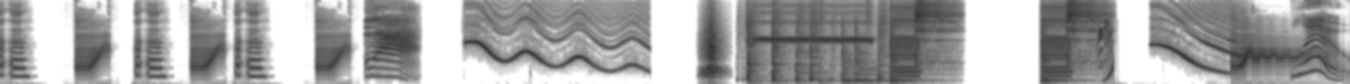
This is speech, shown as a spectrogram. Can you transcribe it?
Uh-uh. Uh-uh. uh-uh. do?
